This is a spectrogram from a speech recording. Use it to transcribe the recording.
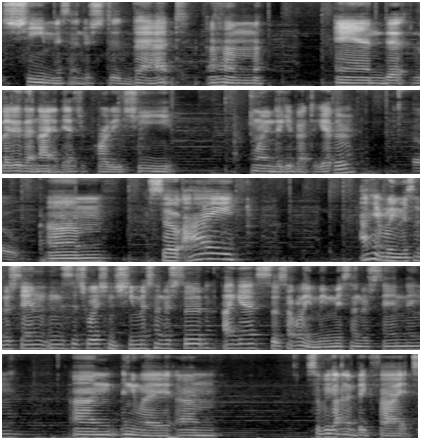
she misunderstood that. Um, and later that night at the after party, she wanted to get back together. Oh. Um, so I, I didn't really misunderstand in the situation. She misunderstood, I guess. So it's not really me misunderstanding. Um, anyway, um, so we got in a big fight.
